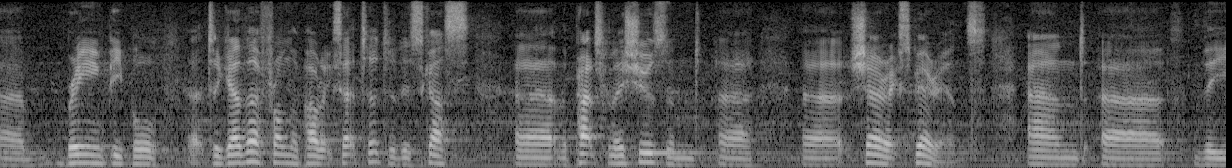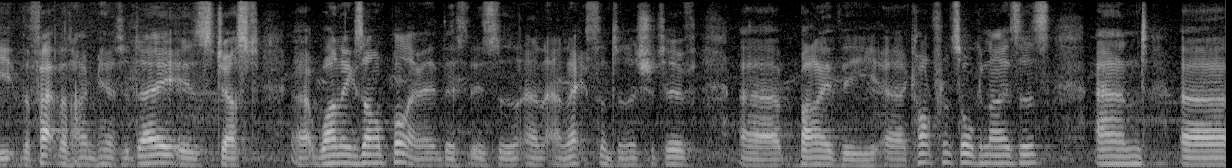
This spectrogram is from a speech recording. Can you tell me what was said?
uh, bringing people uh, together from the public sector to discuss uh, the practical issues and share experience. And the, the fact that I'm here today is just uh, one example. I mean, this is an, an excellent initiative uh, by the uh, conference organizers. And uh,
